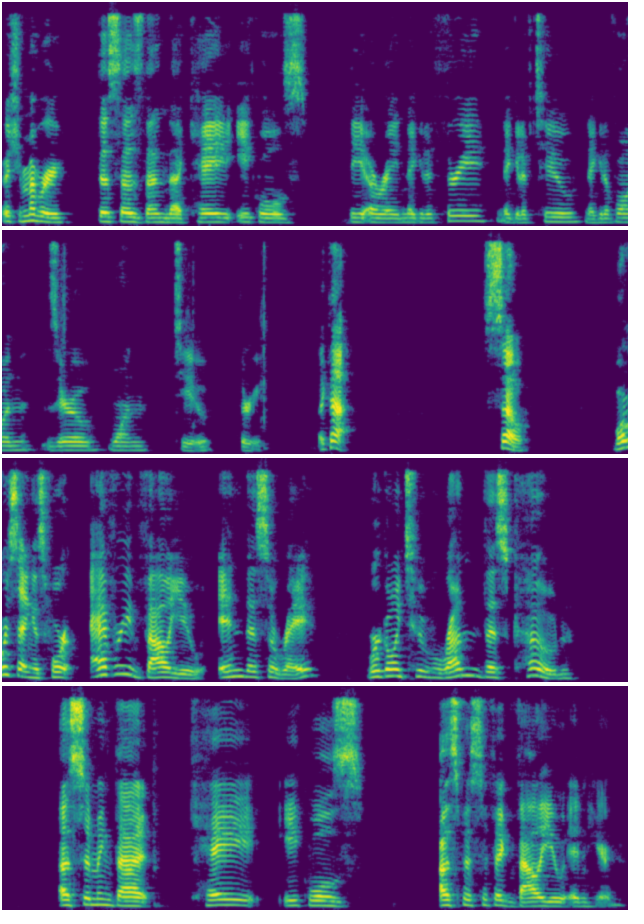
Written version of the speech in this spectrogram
Which remember, this says then that k equals the array negative 3, negative 2, negative 1, 0, 1, 2, 3 like that. So what we're saying is for every value in this array, we're going to run this code assuming that k equals a specific value in here.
